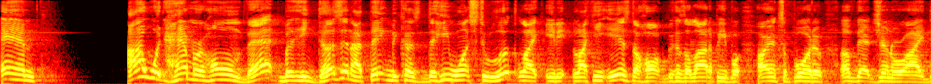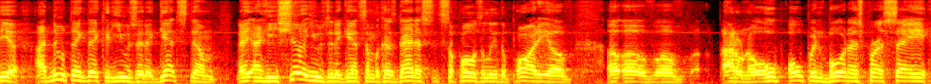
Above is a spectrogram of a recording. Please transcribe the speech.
And I would hammer home that, but he doesn't. I think because the, he wants to look like it, like he is the hawk, because a lot of people are in support of, of that general idea. I do think they could use it against him, and and he should use it against him because that is supposedly the party of of of. I don't know, op- open borders per se,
